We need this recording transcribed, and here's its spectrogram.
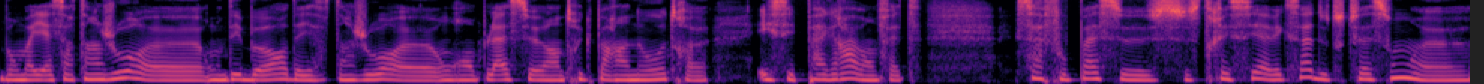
bon bah il y a certains jours euh, on déborde, il y a certains jours euh, on remplace un truc par un autre et c'est pas grave en fait. Ça faut pas se, stresser avec ça. De toute façon,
